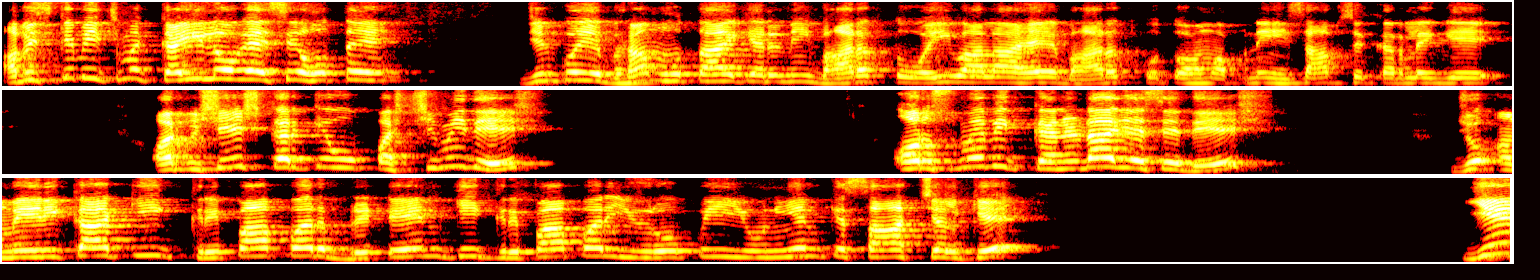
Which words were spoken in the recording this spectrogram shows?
अब इसके बीच में कई लोग ऐसे होते हैं। जिनको ये भ्रम होता है कि अरे नहीं, भारत तो वही वाला है, भारत को तो हम अपने हिसाब से कर लेंगे। और विशेष करके वो पश्चिमी देश और उसमें भी कनाडा जैसे देश, जो अमेरिका की कृपा पर, ब्रिटेन की कृपा पर, यूरोपीय यूनियन के साथ चल के ये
